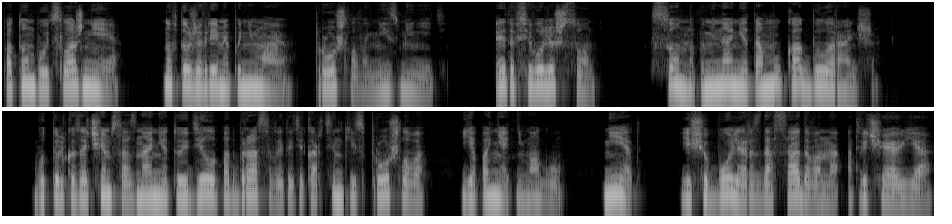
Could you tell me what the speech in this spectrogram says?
Потом будет сложнее, но в то же время понимаю, прошлого не изменить. Это всего лишь сон, Сон — напоминание тому, как было раньше. Вот только зачем сознание то и дело подбрасывает эти картинки из прошлого, я понять не могу. Нет, еще более раздосадованно отвечаю я.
